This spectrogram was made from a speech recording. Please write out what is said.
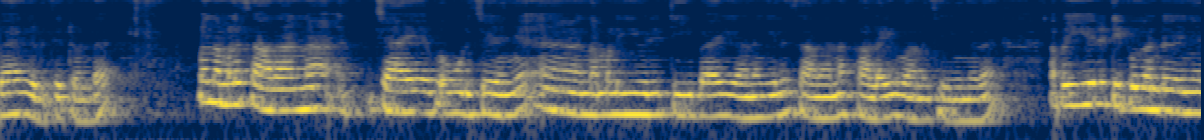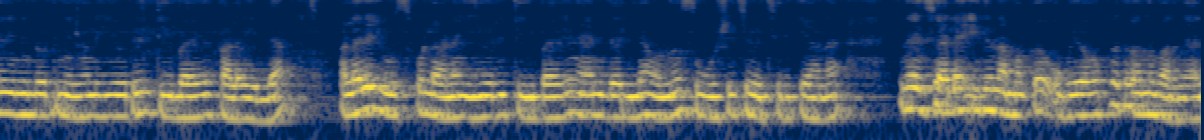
ബാഗ് എടുത്തിട്ടുണ്ട്. അപ്പം നമ്മൾ സാധാരണ ചായയൊക്കെ കുടിച്ചു കഴിഞ്ഞ് നമ്മൾ ഈ ഒരു ടീ ബാഗ് ആണെങ്കിൽ സാധാരണ കളയുവാണ് ചെയ്യുന്നത്. അപ്പോൾ ഈ ഒരു ടിപ്പ് കണ്ടു കഴിഞ്ഞാൽ ഇനി തൊട്ട് നിങ്ങൾ ഈ ഒരു ടീ ബാഗ് കളയില്ല. വളരെ യൂസ്ഫുള്ളാണ് ഈ ഒരു ടീ ബാഗ് ഞാൻ ഇതെല്ലാം ഒന്ന് സൂക്ഷിച്ച് വെച്ചിരിക്കുകയാണ്. എന്ന് വെച്ചാൽ ഇത് നമുക്ക് ഉപയോഗപ്രദമെന്ന് പറഞ്ഞാൽ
